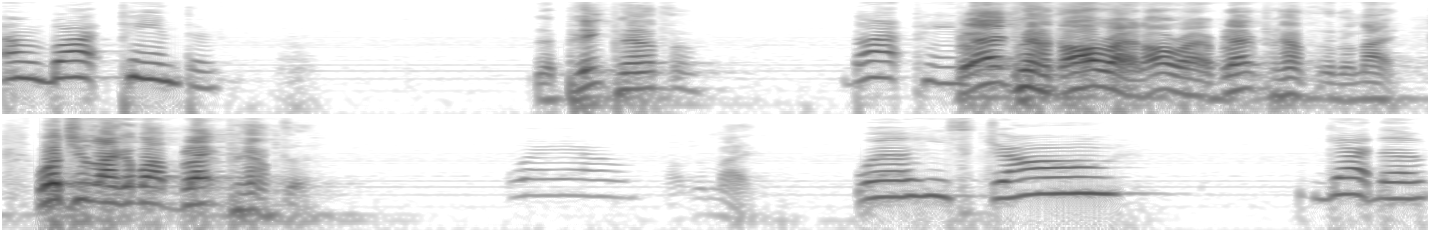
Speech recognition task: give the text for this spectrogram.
I'm Black Panther. The Pink Panther, Black Panther. Black Panther. All right, all right. Black Panther tonight. What you like about Black Panther? Well, Talk to the mic. well, he's strong. He got the.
